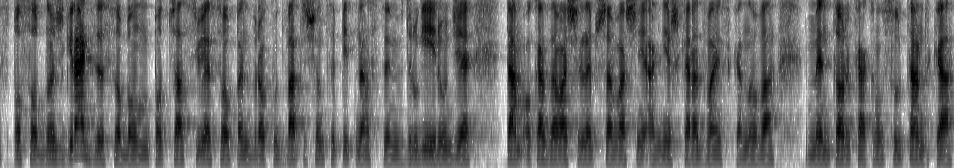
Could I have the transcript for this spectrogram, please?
sposobność grać ze sobą podczas US Open w roku 2015 w drugiej rundzie. Tam okazała się lepsza właśnie Agnieszka Radwańska, nowa mentorka, konsultantka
